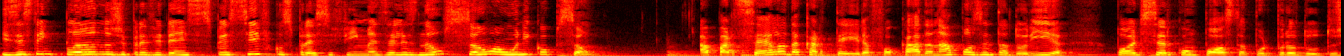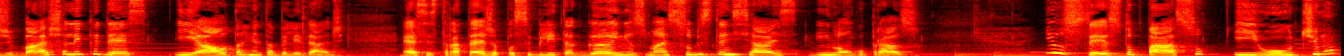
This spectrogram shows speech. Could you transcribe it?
Existem planos de previdência específicos para esse fim, mas eles não são a única opção. A parcela da carteira focada na aposentadoria pode ser composta por produtos de baixa liquidez e alta rentabilidade. Essa estratégia possibilita ganhos mais substanciais em longo prazo. E o sexto passo e último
